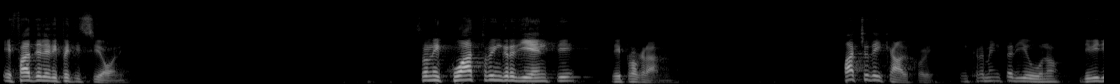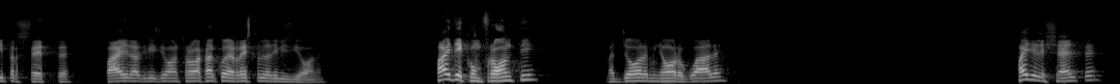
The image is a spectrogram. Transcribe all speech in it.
e fa delle ripetizioni sono i quattro ingredienti dei programmi. Faccio dei calcoli, incrementa di 1, dividi per 7, fai la divisione, trova calcolo del resto della divisione. Fai dei confronti, maggiore, minore, uguale. Fai delle scelte,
